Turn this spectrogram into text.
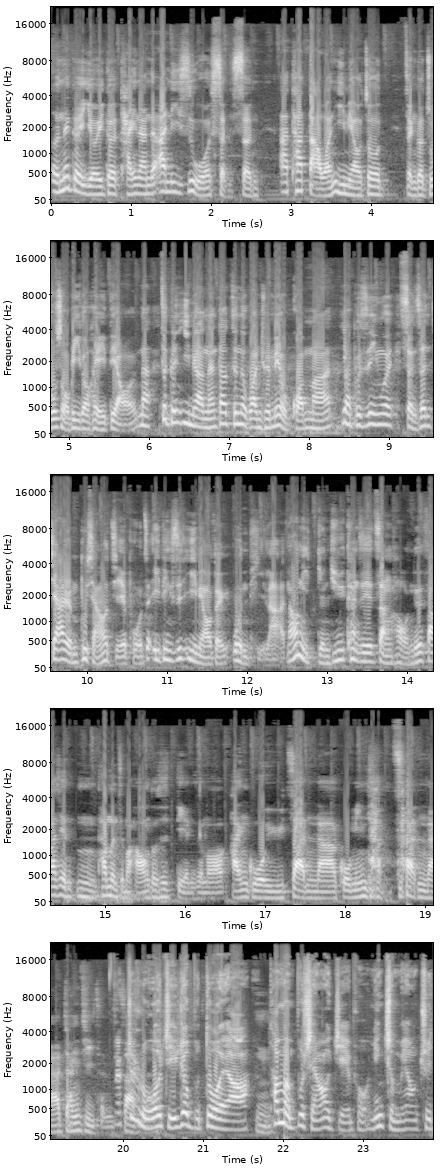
呃那个有一个台南的案例是我婶婶啊，她打完疫苗之后。整个左手臂都黑掉了，那这跟疫苗难道真的完全没有关吗？要不是因为婶婶家人不想要解剖，这一定是疫苗的问题啦。然后你点进去看这些账号，你会发现，嗯，他们怎么好像都是点什么韩国瑜赞呐、国民党赞呐、江启臣赞、这逻辑就不对啊！嗯他们不想要解剖，你怎么样去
